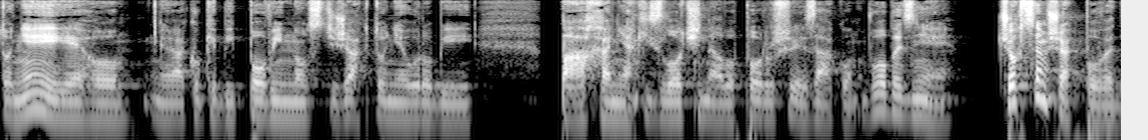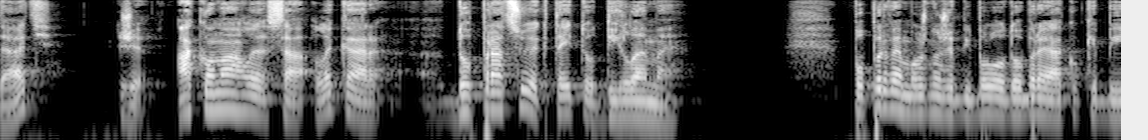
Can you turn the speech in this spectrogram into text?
To nie je jeho ako keby povinnosť, že ak to neurobí, pácha nejaký zločin alebo porušuje zákon. Vôbec nie. Čo chcem však povedať, že ako náhle sa lekár dopracuje k tejto dileme, Poprvé možno, že by bolo dobré ako keby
